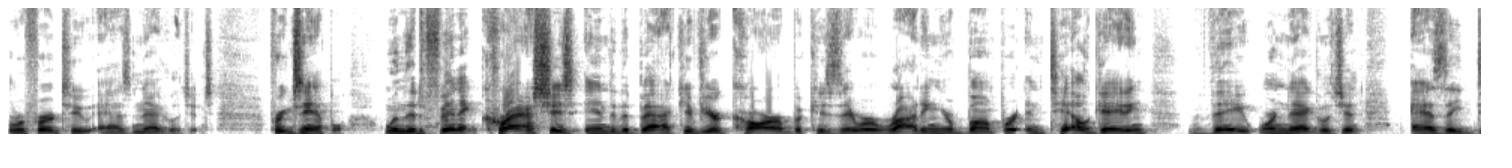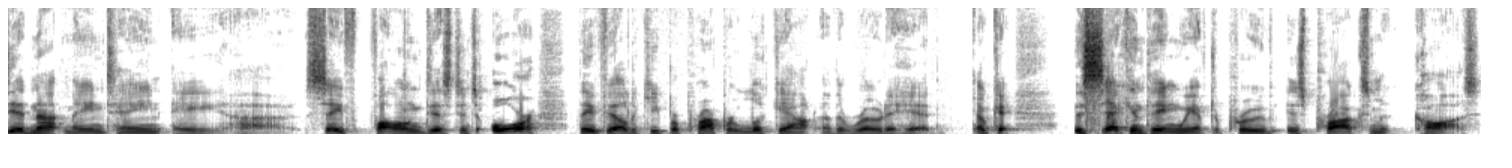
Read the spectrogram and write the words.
referred to as negligence. For example, when the defendant crashes into the back of your car because they were riding your bumper and tailgating, they were negligent as they did not maintain a uh, safe following distance or they failed to keep a proper lookout of the road ahead. Okay, the second thing we have to prove is proximate cause.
